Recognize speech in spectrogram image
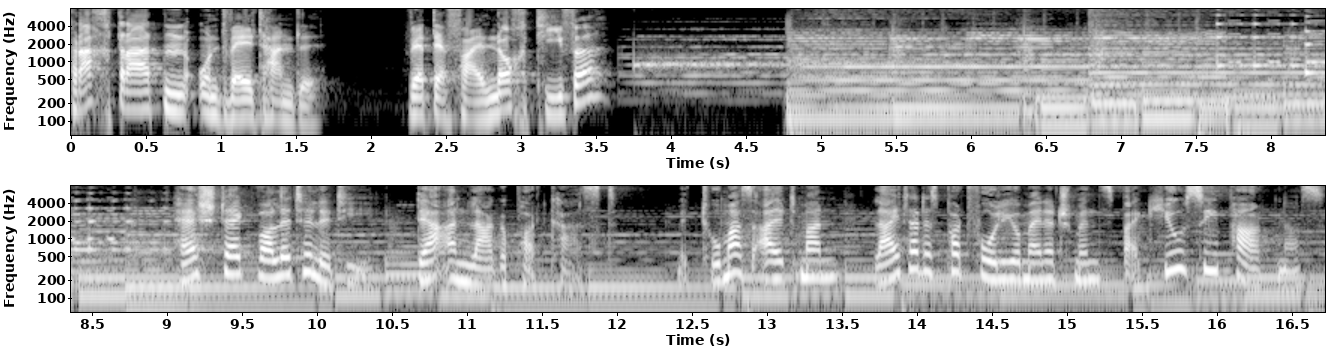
Frachtraten und Welthandel. Wird der Fall noch tiefer? Hashtag Volatility, der Anlage-Podcast. Mit Thomas Altmann, Leiter des Portfolio-Managements bei QC Partners.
